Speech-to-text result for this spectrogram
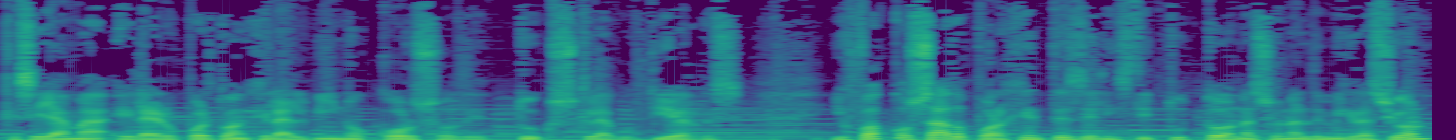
que se llama el Aeropuerto Ángel Albino Corso de Tuxtla Gutiérrez y fue acosado por agentes del Instituto Nacional de Migración,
